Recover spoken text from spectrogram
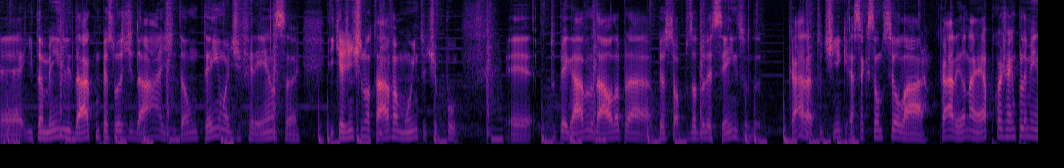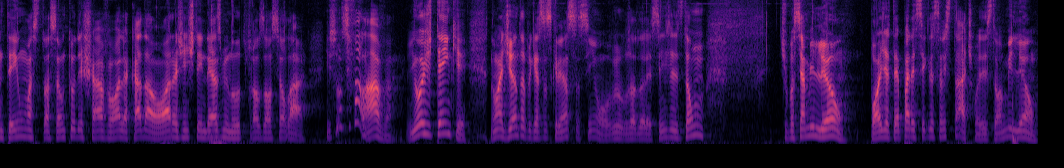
É, e também lidar com pessoas de idade, então tem uma diferença e que a gente notava muito, tipo, é, tu pegava da aula para pessoal, para os adolescentes, cara, tu tinha essa questão do celular. Cara, eu na época já implementei uma situação que eu deixava, olha, cada hora a gente tem 10 minutos para usar o celular. Isso não se falava. E hoje tem que. Não adianta porque essas crianças assim, ou os adolescentes, eles estão tipo assim a milhão Pode até parecer que eles estão estáticos, mas eles estão a milhão.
